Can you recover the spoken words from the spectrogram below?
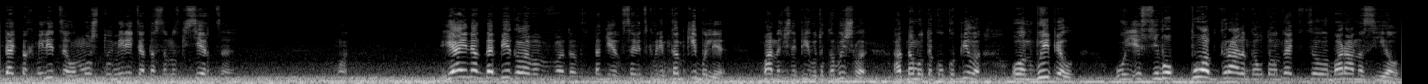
не дать похмелиться, он может умереть от остановки сердца. Вот. Я иногда бегала в, в, в, такие, в советское время, комки были, баночное пиво только вышло, одному такое купила, он выпил, у, с него под градом, как будто он, знаете, целого барана съел.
